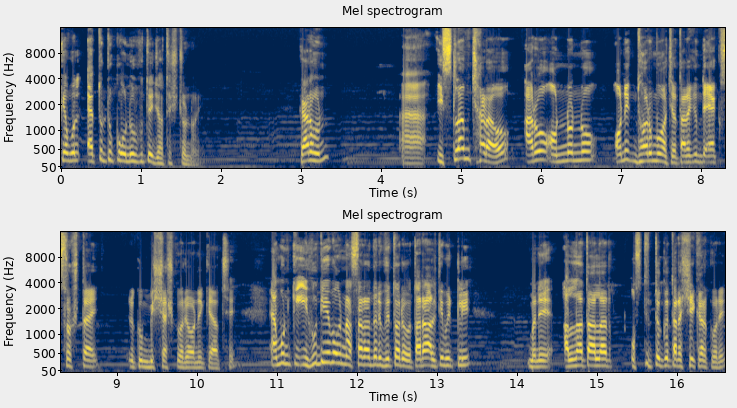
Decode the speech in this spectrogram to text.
কেবল এতটুকু অনুভূতি যথেষ্ট নয়। কারণ ইসলাম ছাড়াও আরও অন্যান্য অনেক ধর্ম আছে, তারা কিন্তু এক স্রষ্টায় এরকম বিশ্বাস করে অনেকে আছে। এমনকি ইহুদি এবং নাসারাদের ভিতরেও তারা আলটিমেটলি মানে আল্লাহ তাআলার অস্তিত্বকে তারা স্বীকার করে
